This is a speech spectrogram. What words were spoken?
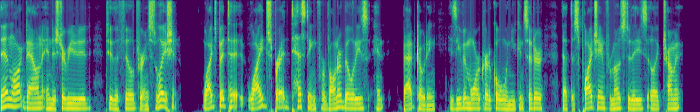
then locked down and distributed to the field for installation. Widespread, te- widespread testing for vulnerabilities and bad coding is even more critical when you consider that the supply chain for most of these electronic,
